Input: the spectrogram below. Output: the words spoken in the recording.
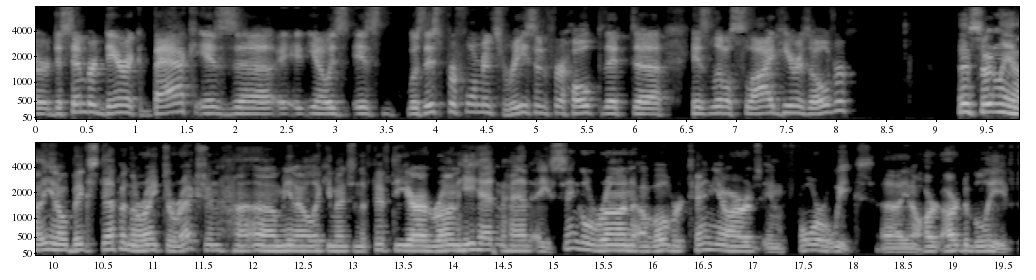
or December Derrick back is uh you know is is was this performance reason for hope that uh, his little slide here is over that's certainly a you know big step in the right direction. Um, you know, like you mentioned, the 50 yard run. He hadn't had a single run of over 10 yards in four weeks. Uh, you know, hard hard to believe.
